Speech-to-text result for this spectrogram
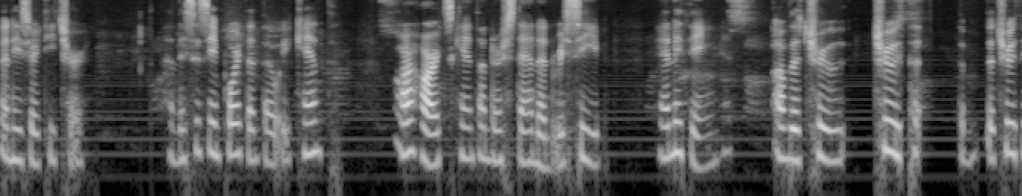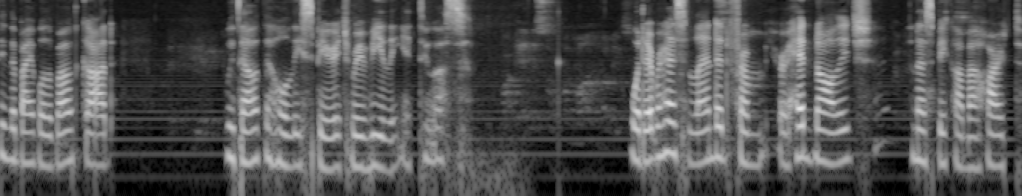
and He's your teacher. And this is important that we can't, our hearts can't understand and receive anything of the true truth, the, the truth in the Bible about God without the Holy Spirit revealing it to us whatever has landed from your head knowledge and has become a heart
